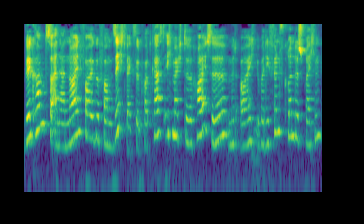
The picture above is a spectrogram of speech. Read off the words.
Willkommen zu einer neuen Folge vom Sichtwechsel Podcast. Ich möchte heute mit euch über die fünf Gründe sprechen,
